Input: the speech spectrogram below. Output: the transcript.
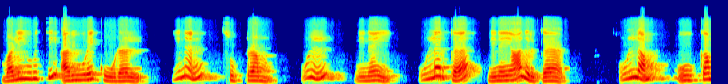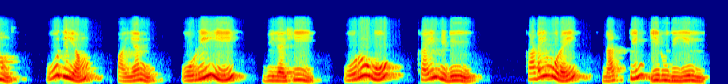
வலியுறுத்தி அறிவுரை கூறல். இனன் சுற்றம். உள் நினை. உள்ளற்க நினையாதிருக்க. உள்ளம் ஊக்கம். ஊதியம் பயன். ஒரீ விலகி. ஒருவு கைவிடு. கடைமுறை நட்பின் இறுதியில்.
